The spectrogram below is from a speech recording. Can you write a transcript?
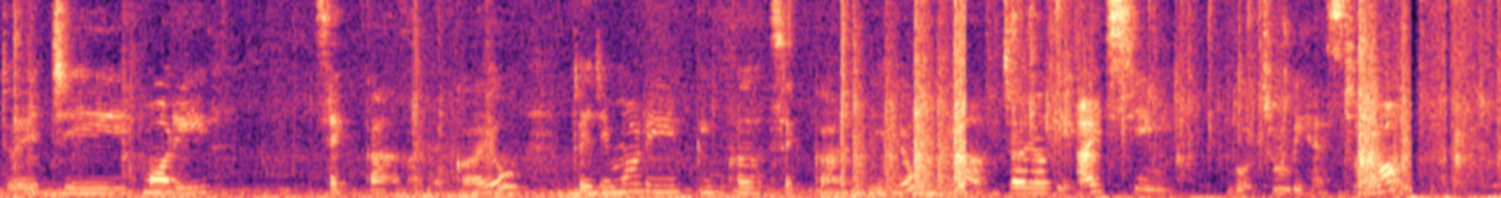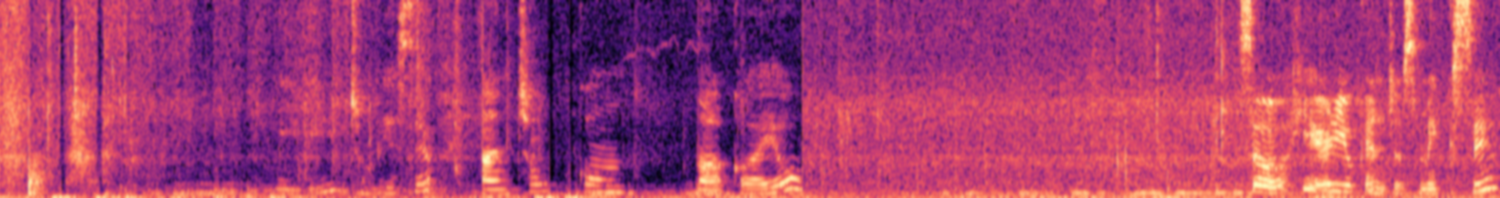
돼지 머리 색깔 만들까요? 돼지 머리 핑크 색깔이에요. 아, 저 여기 아이싱도 준비했어요. 미리 준비했어요. 안 조금 넣을 거예요. So here you can just mix it.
